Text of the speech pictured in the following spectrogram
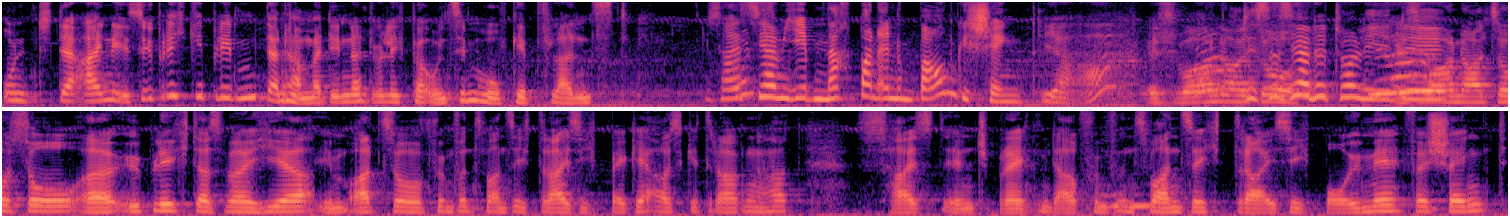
Und der eine ist übrig geblieben, dann haben wir den natürlich bei uns im Hof gepflanzt. Das heißt, Sie haben jedem Nachbarn einen Baum geschenkt? Ja. Es waren also, das ist ja eine tolle Idee. Es waren also so äh, üblich, dass man hier im Ort so 25, 30 Bäcke ausgetragen hat. Das heißt entsprechend auch 25, 30 Bäume verschenkt.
